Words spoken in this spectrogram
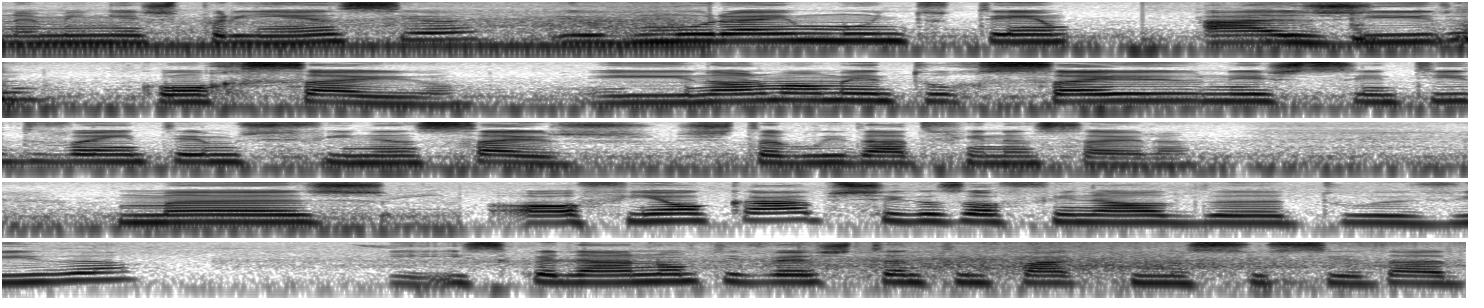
Na minha experiência, eu demorei muito tempo a agir com receio. E normalmente o receio, neste sentido, vem em termos financeiros, estabilidade financeira. Mas ao fim e ao cabo, chegas ao final da tua vida e, e se calhar não tiveste tanto impacto na sociedade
